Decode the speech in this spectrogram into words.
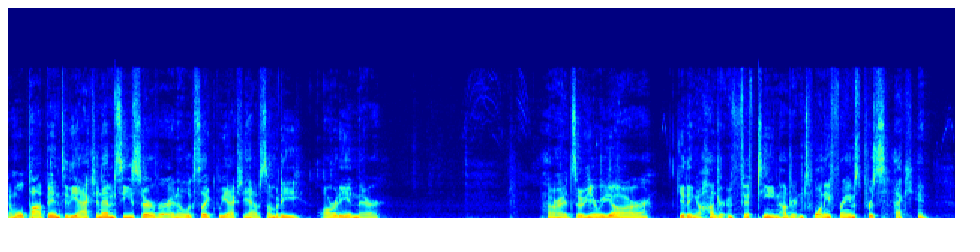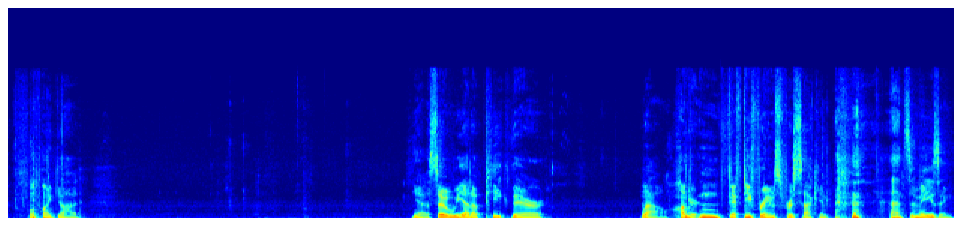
And we'll pop into the Action MC server and it looks like we actually have somebody already in there. All right, so here we are getting 115, 120 frames per second. Oh my God. Yeah, so we had a peak there Wow, 150 frames per second. That's amazing.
